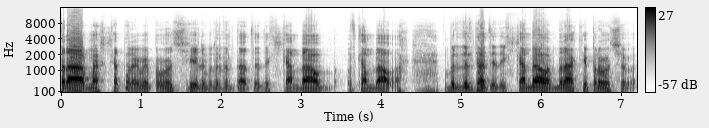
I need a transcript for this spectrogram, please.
травмах, которые вы получили в результате этих скандал, скандалов, в результате этих скандалов, драк и прочего.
